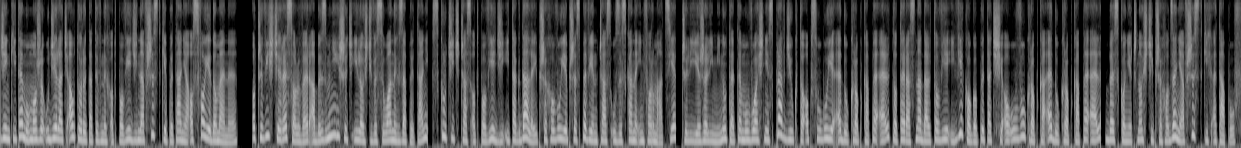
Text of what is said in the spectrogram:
Dzięki temu może udzielać autorytatywnych odpowiedzi na wszystkie pytania o swoje domeny. Oczywiście resolver, aby zmniejszyć ilość wysyłanych zapytań, skrócić czas odpowiedzi itd. Tak przechowuje przez pewien czas uzyskane informacje, czyli jeżeli minutę temu właśnie sprawdził kto obsługuje edu.pl to teraz nadal to wie i wie kogo pytać się o uw.edu.pl, bez konieczności przechodzenia wszystkich etapów.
